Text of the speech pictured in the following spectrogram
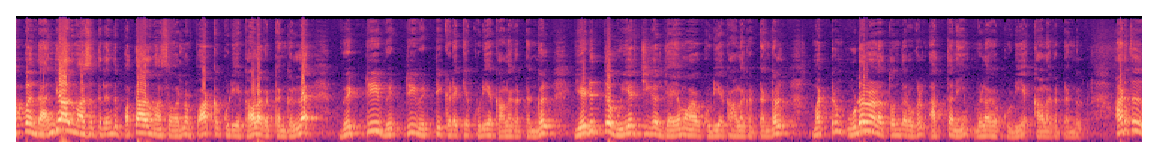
அப்போ இந்த அஞ்சாவது மாதத்துலேருந்து பத்தாவது மாதம் வரையிலும் பார்க்கக்கூடிய காலகட்டங்களில் வெற்றி வெற்றி வெற்றி கிடைக்கக்கூடிய காலகட்டங்கள் எடுத்த முயற்சிகள் ஜெயமாகக்கூடிய காலகட்டங்கள் மற்றும் உடல்நல தொந்தரவுகள் அத்தனையும் விலகக்கூடிய காலகட்டங்கள். அடுத்தது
